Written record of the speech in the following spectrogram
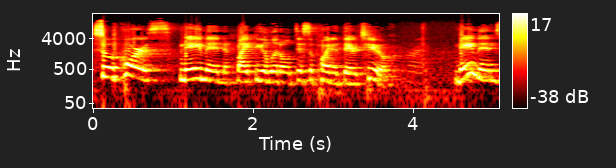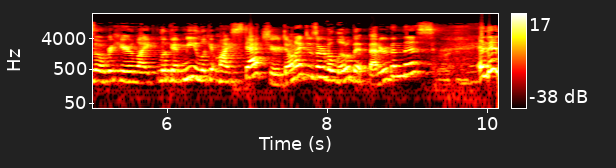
So, of course, Naaman might be a little disappointed there too. Naaman's over here like, look at me, look at my stature. Don't I deserve a little bit better than this? And then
